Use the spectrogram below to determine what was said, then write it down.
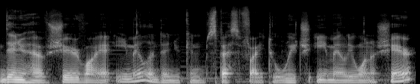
Then you have share via email and then you can specify to which email you want to share.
